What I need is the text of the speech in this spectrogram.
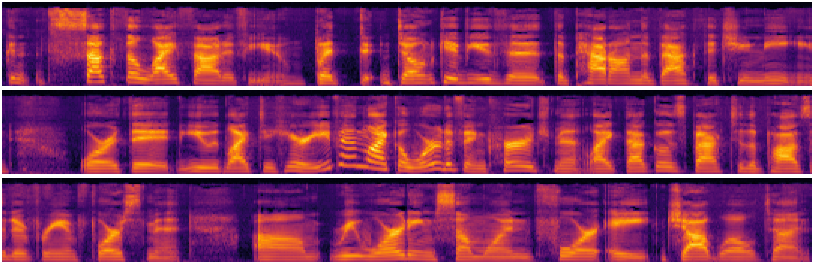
going to suck the life out of you, but don't give you the the pat on the back that you need or that you would like to hear. Even like a word of encouragement, like that goes back to the positive reinforcement. Um, rewarding someone for a job well done.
